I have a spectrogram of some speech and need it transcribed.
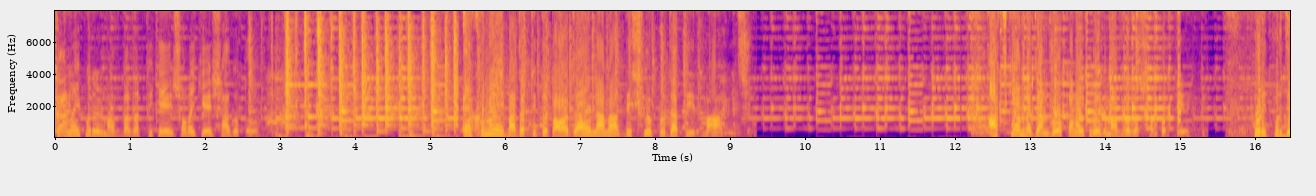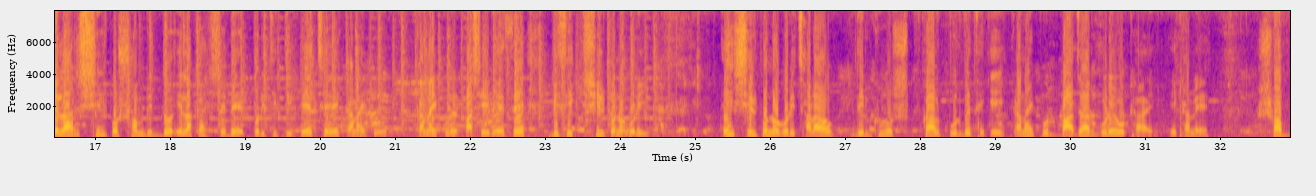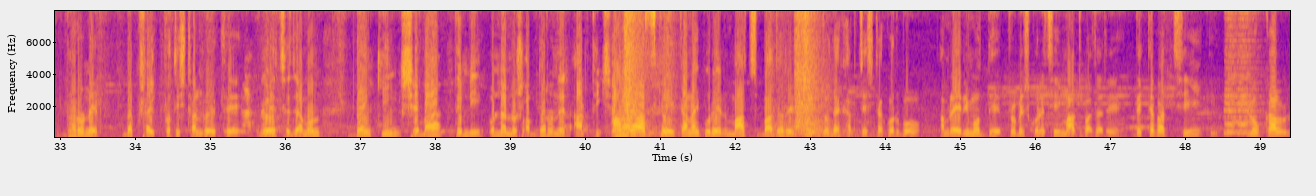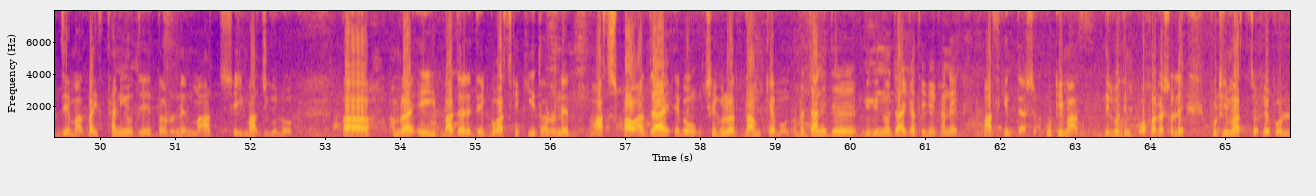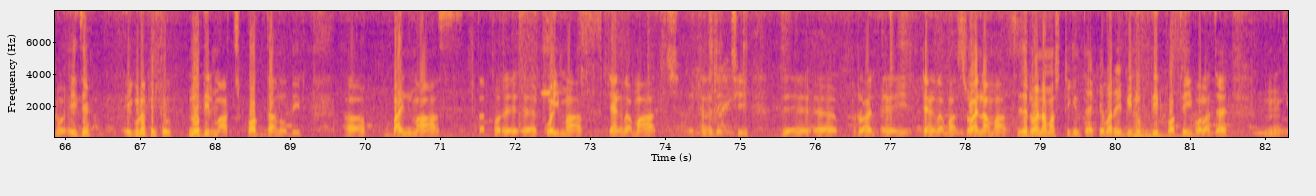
কানাইপুরের মাছ বাজার থেকে সবাইকে স্বাগত। এখনও এই বাজারটিতে পাওয়া যায় নানা দেশীয় প্রজাতির মাছ। আজকে আমরা জানব কানাইপুরের মাছ বাজার সম্পর্কে। ফরিদপুর জেলার শিল্প সমৃদ্ধ এলাকা হিসেবে পরিচিতি পেয়েছে কানাইপুর। কানাইপুরের পাশেই রয়েছে বিসিক শিল্পনগরী। এই শিল্পনগরী ছাড়াও দীর্ঘকাল পূর্বে থেকেই কানাইপুর বাজার গড়ে ওঠায় এখানে সব ধরনের ব্যবসায়িক প্রতিষ্ঠান রয়েছে রয়েছে যেমন ব্যাংকিং সেবা, তেমনি অন্যান্য সব ধরনের আর্থিক সেবা। আমরা আজকে কানাইপুরের মাছ বাজারের চিত্র দেখার চেষ্টা করব। আমরা এরই মধ্যে প্রবেশ করেছি মাছ বাজারে। দেখতে পাচ্ছি, লোকাল যে মাছ বা স্থানীয় যে ধরনের মাছ, সেই মাছগুলো আমরা এই বাজারে দেখব আজকে কি ধরনের মাছ পাওয়া যায় এবং সেগুলোর দাম কেমন। আমরা জানি যে বিভিন্ন জায়গা থেকে এখানে মাছ কিনতে আসে, পুঁটি মাছ। দীর্ঘদিন পর আসলে পুঁটি মাছ চোখে পড়ল। এই যে, এগুলো কিন্তু নদীর মাছ, পদ্মা নদীর। বাইন মাছ, তারপরে কই মাছ, ট্যাংরা মাছ, এখানে দেখছি যে এই ট্যাংরা মাছ, রয়না মাছ। এই যে রয়না মাছটি কিন্তু একেবারেই বিলুপ্তির পথেই বলা যায়।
